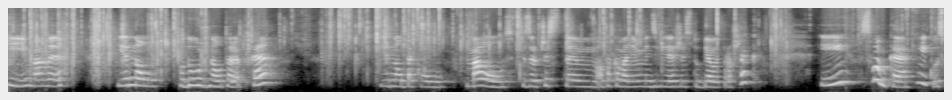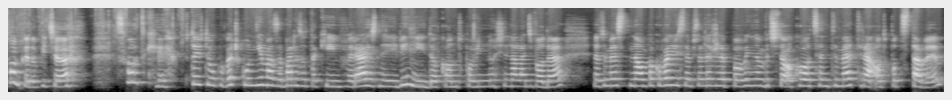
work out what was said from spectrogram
I mamy jedną podłużną torebkę, jedną taką małą z przezroczystym opakowaniem, więc widać, że jest tu biały proszek. I słomkę, jejku, słomkę do picia. Słodkie. Tutaj w tym kubeczku nie ma za bardzo takiej wyraźnej linii, dokąd powinno się nalać wodę. Natomiast na opakowaniu jest napisane, że powinno być to około centymetra od podstawy.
